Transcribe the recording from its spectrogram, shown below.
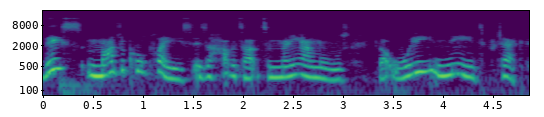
This magical place is a habitat to many animals that we need to protect.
